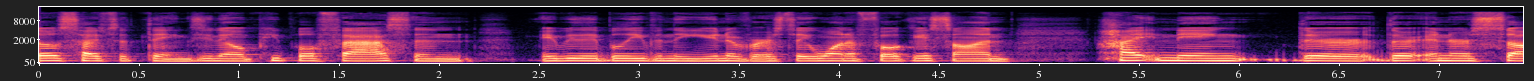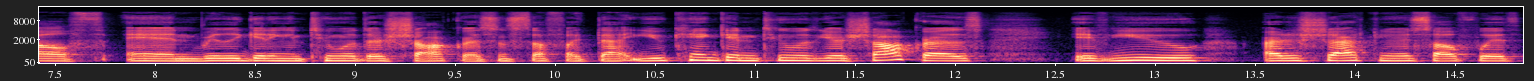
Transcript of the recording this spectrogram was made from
those types of things. You know people fast and maybe they believe in the universe. They want to focus on heightening their their inner self and really getting in tune with their chakras and stuff like that. You can't get in tune with your chakras if you are distracting yourself with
